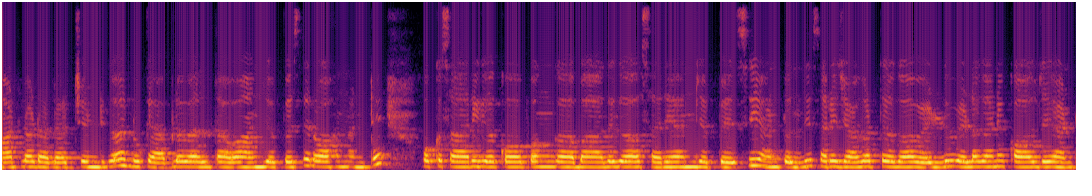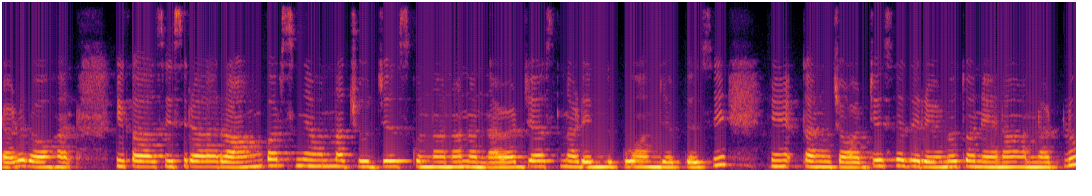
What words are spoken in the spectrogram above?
మాట్లాడాలి అర్జెంటుగా నువ్వు క్యాబ్లో వెళ్తావా? అని చెప్పేసి రోహన్ అంటే ఒకసారిగా కోపంగా బాధగా సరే అని చెప్పేసి అంటుంది. సరే జాగ్రత్తగా వెళ్ళు వెళ్ళగానే కాల్ చేయి అంటాడు రోహన్. ఇక శిశిర రాంగ్ పర్సన్ ఏమన్నా చూజ్ చేసుకున్నానా? నన్ను అవాయిడ్ చేస్తున్నాడు ఎందుకు అని చెప్పేసి తను చాట్ చేసేది రేణుతోనేనా అన్నట్లు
